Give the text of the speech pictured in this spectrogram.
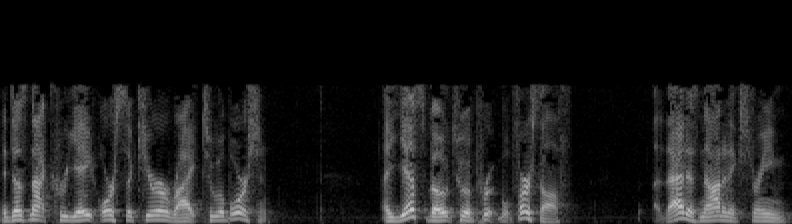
It does not create or secure a right to abortion. A yes vote to approve, well, first off, that is not an extreme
